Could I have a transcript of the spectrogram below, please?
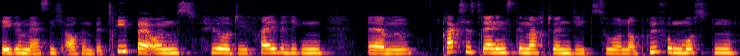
regelmäßig auch im Betrieb bei uns für die Freiwilligen ähm, Praxistrainings gemacht, wenn die zu einer Prüfung mussten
